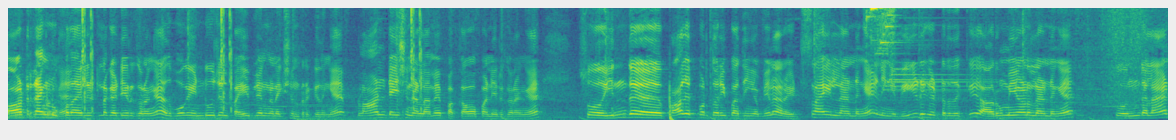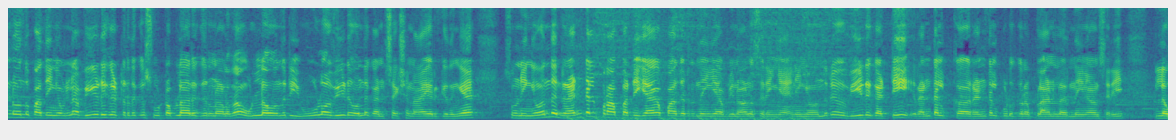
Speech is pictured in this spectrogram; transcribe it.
வாட்டர் டேங்க் முப்பதாயிரம் லிட்டரில் கட்டியிருக்காங்க அது போக இண்டிவிஜுவல் பைப் லைன் கனெக்ஷன் இருக்குதுங்க. பிளான்டேஷன் எல்லாமே பக்காவாக பண்ணியிருக்காங்க ஸோ இந்த ப்ராஜெக்ட் பொறுத்த வரைக்கும் பார்த்தீங்க அப்படின்னா ரெட் சாயில் லேண்டுங்க நீங்கள் வீடு கட்டுறதுக்கு அருமையான லேண்டுங்க ஸோ இந்த லேண்ட் வந்து பார்த்தீங்க அப்படின்னா வீடு கட்டுறதுக்கு சூட்டபுளாக இருக்கிறதுனால தான் உள்ளே வந்துட்டு இவ்வளோ வீடு வந்து கன்ஸ்ட்ரக்ஷன் ஆகிருக்குதுங்க ஸோ நீங்கள் வந்து ரெண்டல் ப்ராப்பர்ட்டிக்காக பார்த்துட்டு இருந்தீங்க அப்படின்னாலும் சரிங்க. நீங்கள் வந்துட்டு வீடு கட்டி ரெண்டல் ரெண்டல் கொடுக்குற பிளானில் இருந்தீங்கனாலும் சரி இல்லை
